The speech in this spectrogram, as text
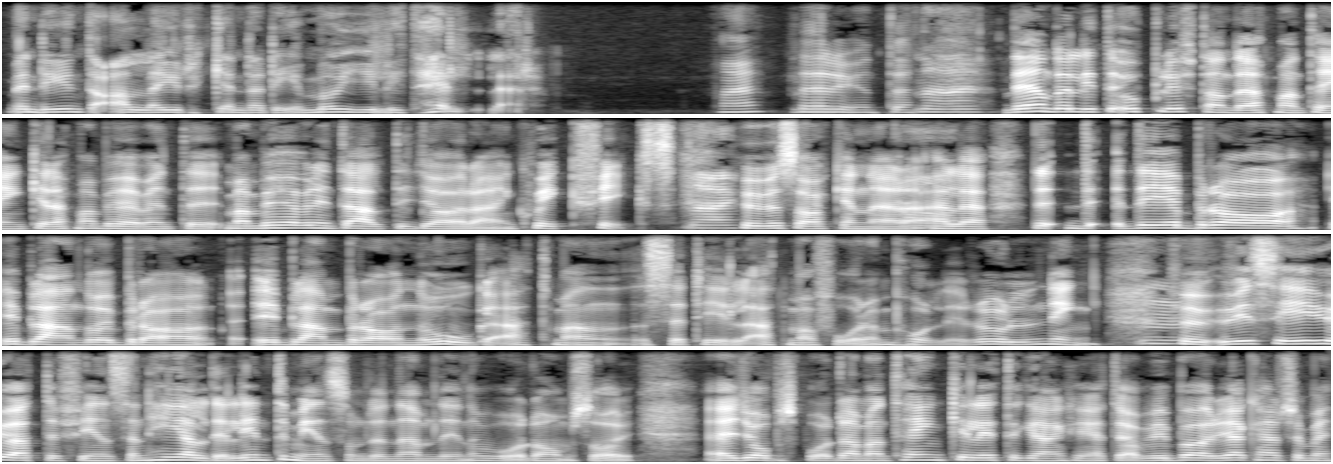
men det är ju inte alla yrken där det är möjligt heller. Nej, det är det ju mm. inte. Nej. Det är ändå lite upplyftande att man tänker att man behöver inte, man behöver inte alltid göra en quick fix. Nej. Huvudsaken är, ja. eller det, det, är bra ibland och är bra, ibland bra nog att man ser till att man får en boll i rullning. Mm. För vi ser ju att det finns en hel del, inte minst som du nämnde inom vård och omsorg, eh, jobbspår där man tänker lite grann kring att ja, vi börjar kanske med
